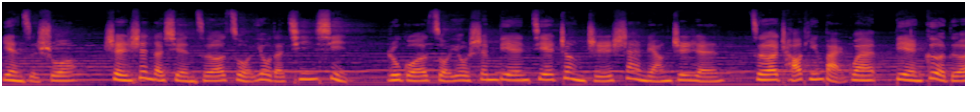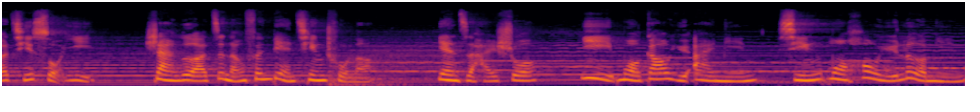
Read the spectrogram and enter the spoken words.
晏子说：“审慎地选择左右的亲信。如果左右身边皆正直善良之人，则朝廷百官便各得其所益，善恶自能分辨清楚了。”晏子还说：“义莫高于爱民，行莫厚于乐民；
